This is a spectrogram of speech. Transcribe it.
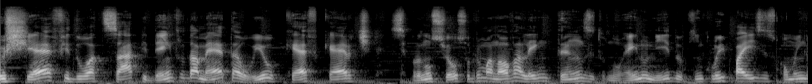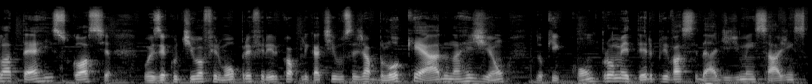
o chefe do WhatsApp dentro da Meta, Will Cathcart, se pronunciou sobre uma nova lei em trânsito no Reino Unido que inclui países como Inglaterra e Escócia. O executivo afirmou preferir que o aplicativo seja bloqueado na região do que comprometer privacidade de mensagens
